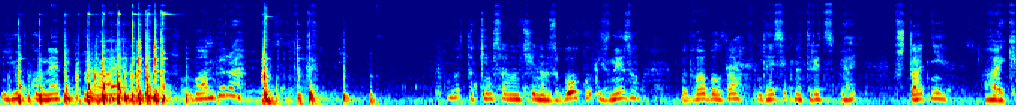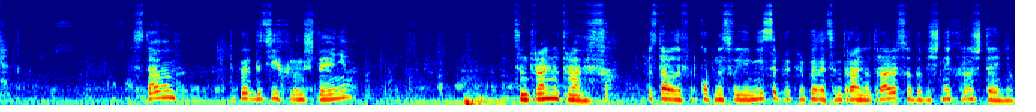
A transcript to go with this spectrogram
Юбку не підпирає бампера. От таким самим чином збоку і знизу по два болта 10 на 35 в штатні гайки. Ставимо тепер до цих кронштейнів центральну траверсу. Поставили фаркоп на своє місце, прикріпили центральну траверсу до бічних кронштейнів.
